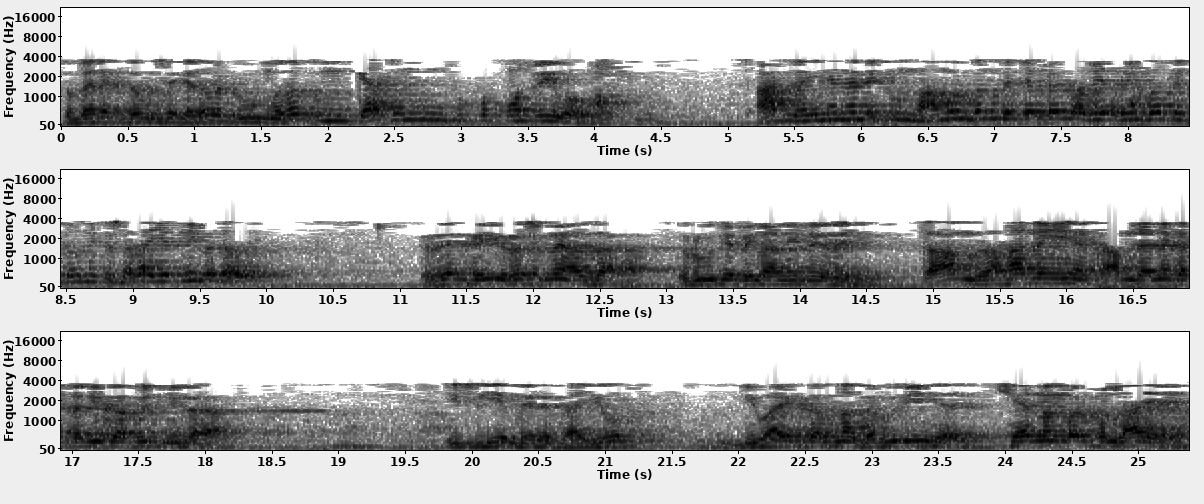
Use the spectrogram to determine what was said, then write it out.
تو میں نے ان سے کہا ڈوب مرو، تم کیا تم مولوی ہو؟ آٹھ مہینے میں بھی تم معمول بن کے چل رہے ہو، ابھی ابھی پر نکلنے کی صلاحیت نہیں پیدا ہوئی۔ رہ گئی رسم آزاد روح بلالی نہیں رہی۔ کام رہا نہیں ہے، کام لینے کا طریقہ کچھ نہیں رہا۔ اس لیے میرے بھائیوں ڈیوائڈ کرنا ضروری ہے۔ چھ نمبر پر لائے۔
